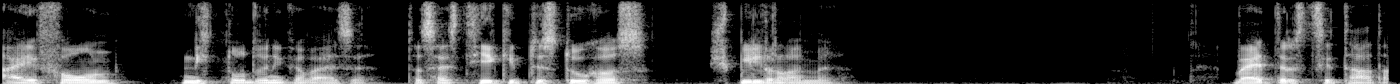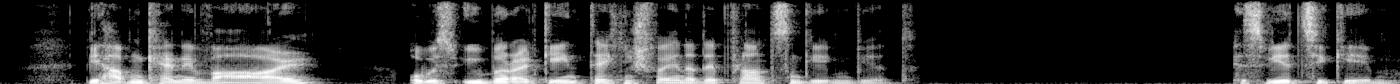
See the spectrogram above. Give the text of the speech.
iPhone nicht notwendigerweise. Das heißt, hier gibt es durchaus Spielräume. Weiteres Zitat. Wir haben keine Wahl, ob es überall gentechnisch veränderte Pflanzen geben wird. Es wird sie geben.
